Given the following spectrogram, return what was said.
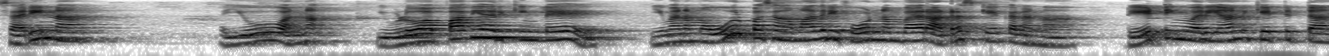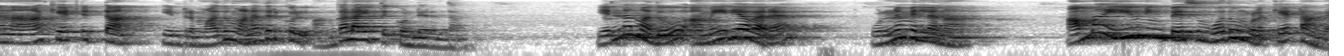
சரிண்ணா ஐயோ அண்ணா இவ்வளோ அப்பாவியாக இருக்கீங்களே. இவன் நம்ம ஊர் பசங்க மாதிரி ஃபோன் நம்பர் அட்ரஸ் கேட்கலண்ணா ரேட்டிங் வரியான்னு கேட்டுட்டான்னா கேட்டுட்டான் என்று மது மனதிற்குள் அங்கலாய்த்து கொண்டிருந்தான். என்ன மது அமைதியாக வர? ஒன்றும் இல்லைண்ணா அம்மா ஈவினிங் பேசும்போது உங்களை கேட்டாங்க.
